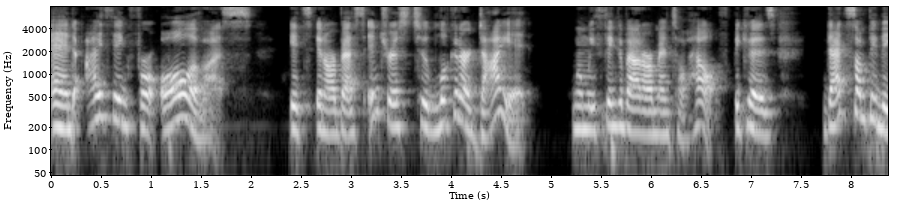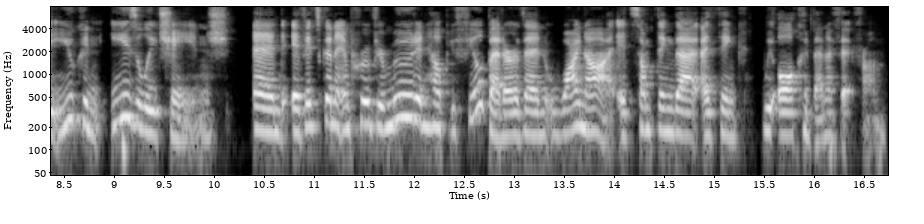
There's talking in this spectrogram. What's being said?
And I think for all of us, it's in our best interest to look at our diet when we think about our mental health because that's something that you can easily change. And if it's going to improve your mood and help you feel better, then why not? It's something that I think we all could benefit from.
